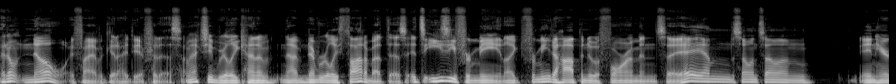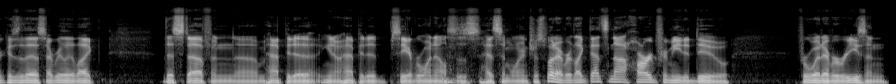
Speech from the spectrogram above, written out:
I don't know if I have a good idea for this. I'm actually really kind of I've never really thought about this. It's easy for me, like for me to hop into a forum and say, "Hey, I'm so and so. I'm in here because of this. I really like this stuff, and uh, I'm happy to you know happy to see everyone else is, has similar interests. Whatever. Like that's not hard for me to do for whatever reason.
